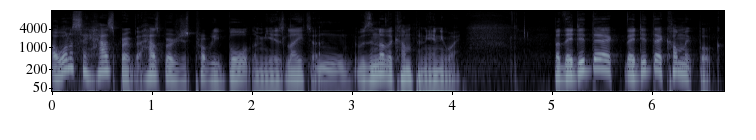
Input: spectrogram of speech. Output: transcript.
I want to say Hasbro, but Hasbro just probably bought them years later. It was another company anyway. But they did their they did their comic book,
